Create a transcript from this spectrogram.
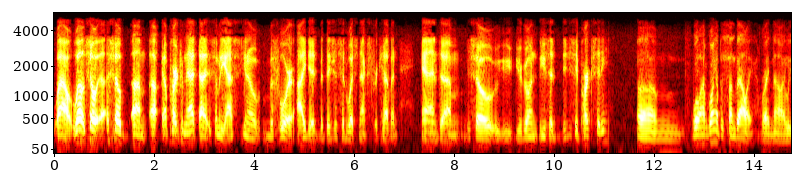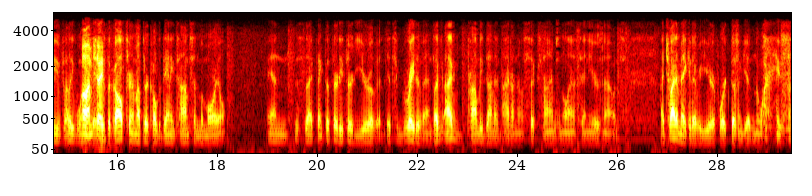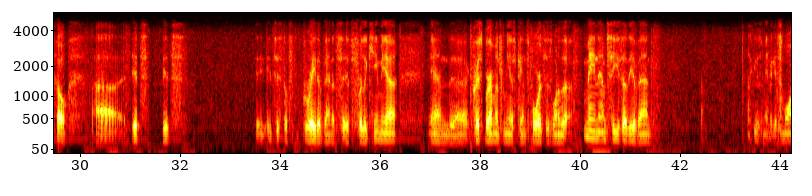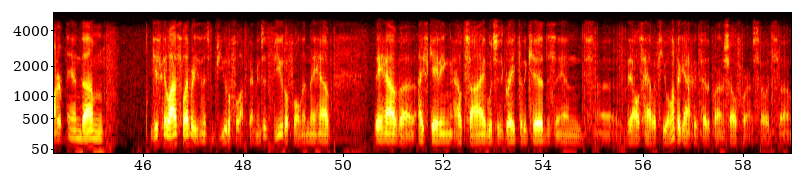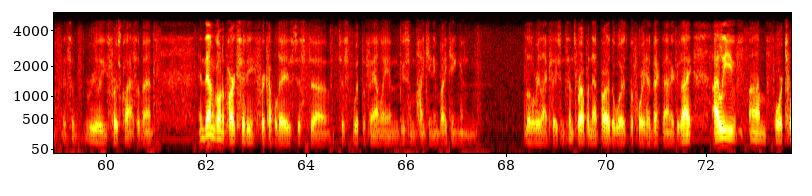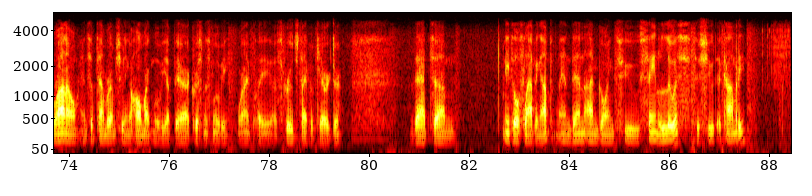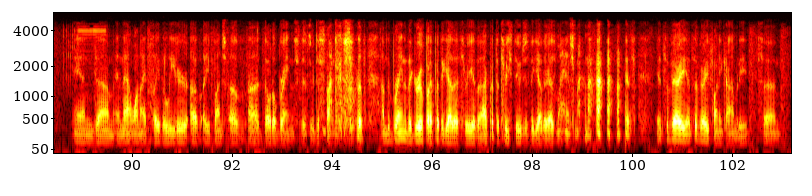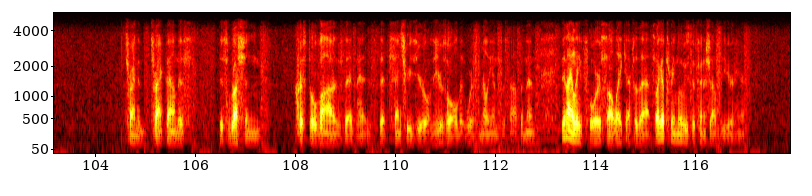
Wow. Well, so uh, so um, uh, apart from that, uh, somebody asked, you know, before I did, but they just said, "What's next for Kevin?" And um, so you- you're going. You said, did you say Park City? Um, well, I'm going up to Sun Valley right now. I leave. I leave Wednesday. Oh, I'm sorry. There's a golf tournament up there called the Danny Thompson Memorial, and this is, I think, the 33rd year of it. It's a great event. I've I've probably done it. I don't know, six times in the last 10 years now. It's I try to make it every year if work doesn't get in the way. So uh, it's it's it's just a great event. It's it's for leukemia, and uh, Chris Berman from ESPN Sports is one of the main MCs of the event. Excuse me, to get some water. And um, you just get a lot of celebrities, and it's beautiful up there. I mean, it's just beautiful. And then they have they have uh, ice skating outside, which is great for the kids, and uh, they also have a few Olympic athletes there to put on a show for us. So it's uh, it's a really first class event. And then I'm going to Park City for a couple days, just uh, just with the family, and do some hiking and biking and little relaxation. Since we're up in that part of the woods, before we head back down here, because I I leave um, for Toronto in September. I'm shooting a Hallmark movie up there, a Christmas movie, where I play a Scrooge type of character that um, needs a little slapping up. And then I'm going to St. Louis to shoot a comedy. And um, in that one, I play the leader of a bunch of uh, dodo brains. There's just I'm sort of I'm the brain of the group, but I put together three of the I put the Three Stooges together as my henchmen. it's it's a very it's a very funny comedy. It's uh, trying to track down this this Russian crystal vase that has that's centuries year old, years old that worth millions and stuff. And then then I leave for Salt Lake after that. So I got three movies to finish out the year here.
